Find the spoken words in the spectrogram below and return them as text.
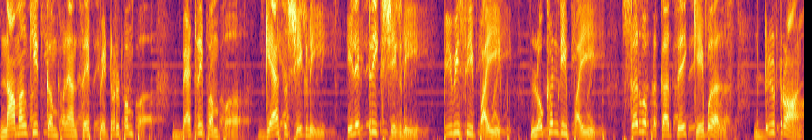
नामांकित कंपन्यांचे petrol pump battery pump gas शेगडी इलेक्ट्रिक शेगडी पी व्ही सी पाईप लोखंडी पाईप सर्व प्रकारचे केबल्स ड्रिट्रॉन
